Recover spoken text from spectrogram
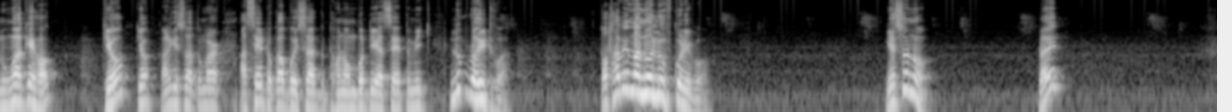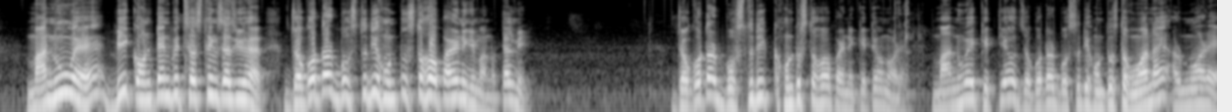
নোহোৱাকৈ হওক। কিয়? কিয়? কাৰণ কি চোৱা তোমাৰ আছে টকা পইচা ধন সম্পত্তি আছে তুমি লোভ ৰহিত হোৱা। তথাপি মানুহে লোভ কৰিব। য়েছো ন ৰাইট মানুহে be content with such things as you have জগতৰ বস্তু দি সন্তুষ্ট হ'ব পাৰে নেকি মানুহ টেল মি জগতৰ বস্তু দি সন্তুষ্ট হ'ব পাৰে নেকি কেতিয়াও নোৱাৰে মানুহে কেতিয়াও জগতৰ বস্তু দি সন্তুষ্ট হোৱা নাই আৰু নোৱাৰে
